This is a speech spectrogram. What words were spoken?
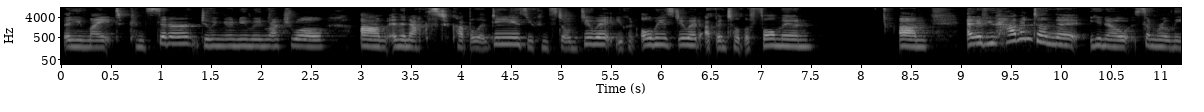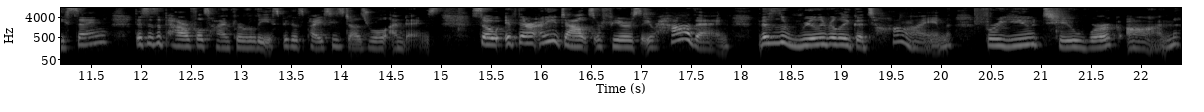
then you might consider doing your new moon ritual um, in the next couple of days. You can still do it. You can always do it up until the full moon. Um, and if you haven't done the, you know, some releasing, this is a powerful time for release because Pisces does rule endings. So if there are any doubts or fears that you're having, this is a really, really good time for you to work on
